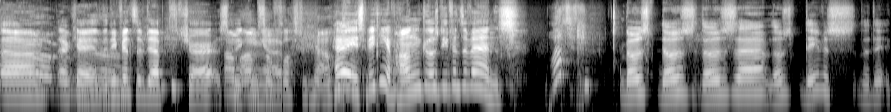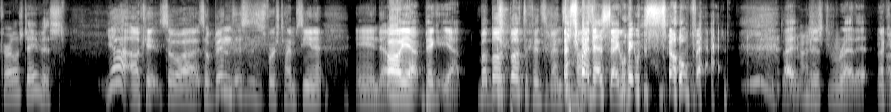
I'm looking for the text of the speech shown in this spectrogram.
Um, okay, the defensive depth chart. I'm, I'm so of, flustered now. hey, speaking of hung, those defensive ends. What? Those those those uh those Davis the da- Carlos Davis. Yeah. Okay. So uh, so Ben, this is his first time seeing it, and uh, Oh yeah, pick yeah. but both both defensive ends. That's why that segue was so bad. I just read it. Okay,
